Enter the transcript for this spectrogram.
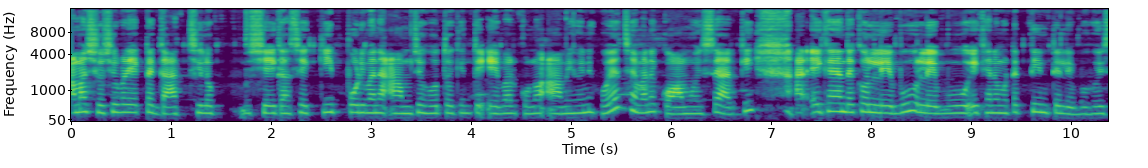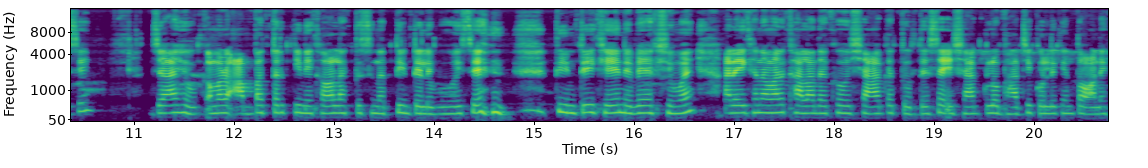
আমার শ্বশুরবাড়ি একটা গাছ ছিল, সেই গাছে কি পরিমাণে আম যে হতো, কিন্তু এবার কোনো আমই হয়নি, হয়েছে মানে কম হয়েছে আর কি। আর এখানে দেখো লেবু লেবু এখানে মোটে তিনটে লেবু হয়েছে। যাই হোক আমার আব্বার তার কিনে খাওয়া লাগতেছে না, তিনটে লেবু হয়েছে তিনটেই খেয়ে নেবে এক সময় আর এইখানে আমার খালা দেখো শাক তুলতেছে, এই শাকগুলো ভাজি করলে কিন্তু অনেক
